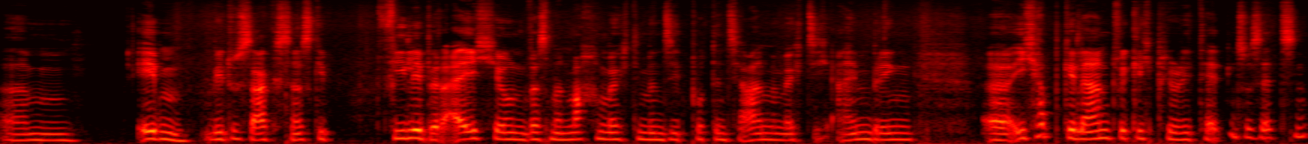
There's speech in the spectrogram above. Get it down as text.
Ähm, eben, wie du sagst, ne, es gibt viele Bereiche und was man machen möchte, man sieht Potenzial, man möchte sich einbringen. Äh, ich habe gelernt, wirklich Prioritäten zu setzen,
